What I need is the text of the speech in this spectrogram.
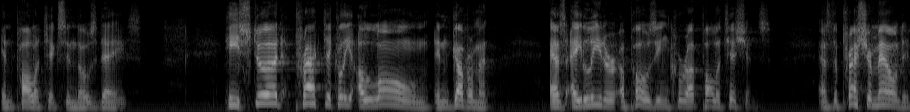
in politics in those days. He stood practically alone in government as a leader opposing corrupt politicians. As the pressure mounted,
